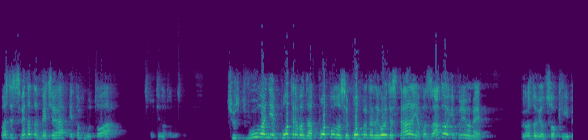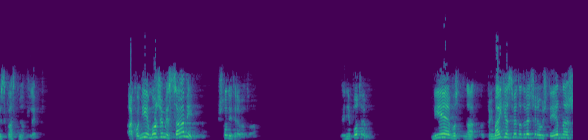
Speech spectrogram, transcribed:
Пазде, светата вечера е токму тоа, спортивното мисло. Чувствување потреба да потполно се подпрете на неговите страдања, па затоа ги примаме гроздовиот сок и безквасниот леп. Ако ние можеме сами, што ни треба тоа? Не ни е потребно. Ние, примајќа светот вечера, уште еднаш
